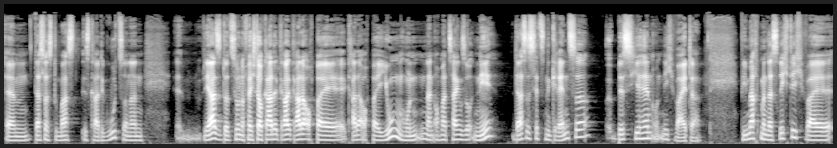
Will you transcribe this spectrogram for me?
ähm, das, was du machst, ist gerade gut, sondern äh, ja, Situationen, vielleicht auch gerade auch bei gerade auch bei jungen Hunden dann auch mal zeigen so, nee, das ist jetzt eine Grenze bis hierhin und nicht weiter. Wie macht man das richtig? Weil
